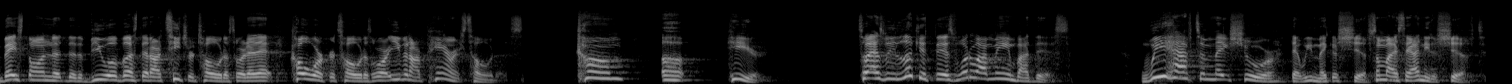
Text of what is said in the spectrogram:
based on the, the, view of us that our teacher told us or that, that coworker told us or even our parents told us. Come up here. So as we look at this, what do I mean by this? We have to make sure that we make a shift. Somebody say, I need a shift.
